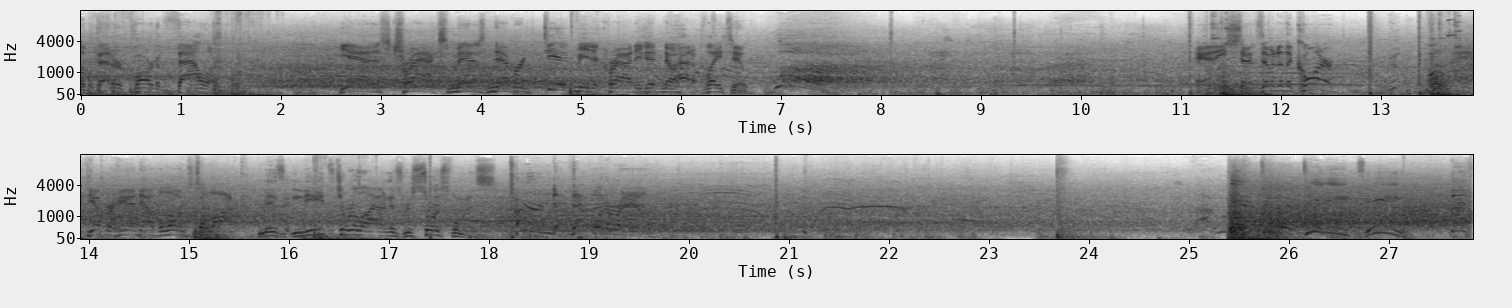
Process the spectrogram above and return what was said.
The better part of valor. Yeah, this tracks. Miz never did meet a crowd he didn't know how to play to. And he sends him into the corner. The upper hand now belongs to Lock. Miz needs to rely on his resourcefulness. Turned that one around. DDT. This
